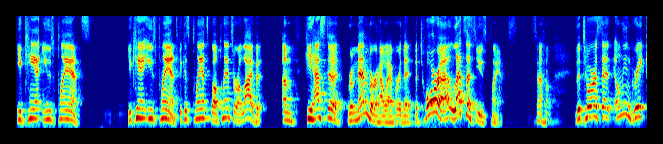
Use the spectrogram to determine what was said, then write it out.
you can't use plants. You can't use plants because plants well plants are alive but um he has to remember however that the torah lets us use plants. So the torah said only in great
